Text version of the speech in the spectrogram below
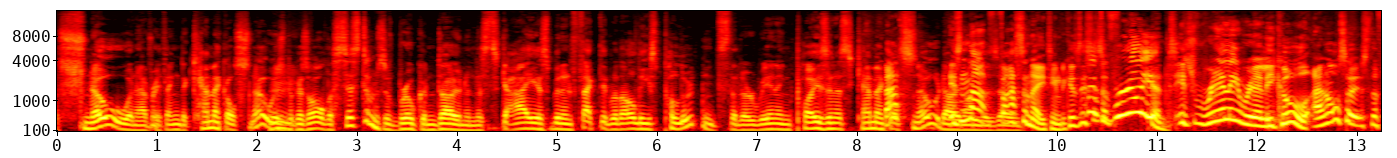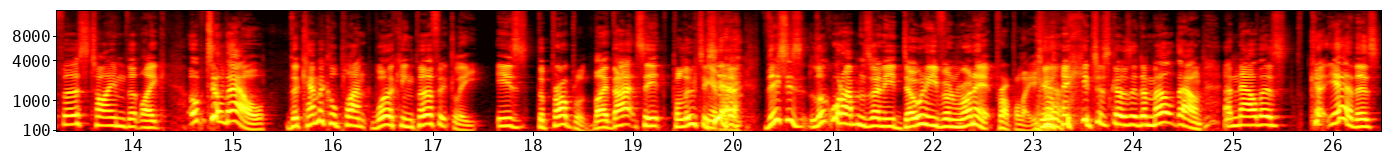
snow and everything, the chemical snow, is because all the systems have broken down and the sky has been infected with all these pollutants that are raining poisonous chemical That's snow down Isn't on that fascinating? Because this is a brilliant. It's really, really cool. And also, it's the first time that, like, up till now, the chemical plant working perfectly is the problem. Like, that's it polluting everything. Yeah. This is, look what happens when you don't even run it properly. like, it just goes into meltdown. And now there's, yeah, there's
